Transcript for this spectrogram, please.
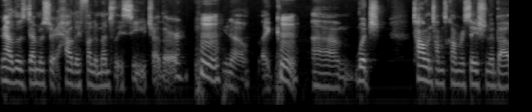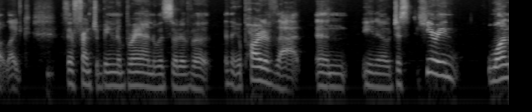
and how those demonstrate how they fundamentally see each other Hmm. you know like Hmm. um which tom and tom's conversation about like their friendship being a brand was sort of a i think a part of that and you know just hearing one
